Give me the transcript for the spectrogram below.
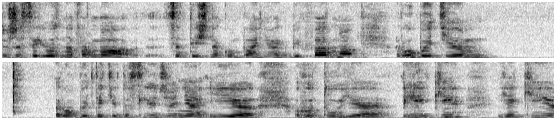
дуже серйозна фармацевтична компанія, як Big Pharma, робить, ем, робить такі дослідження і готує ліки, які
